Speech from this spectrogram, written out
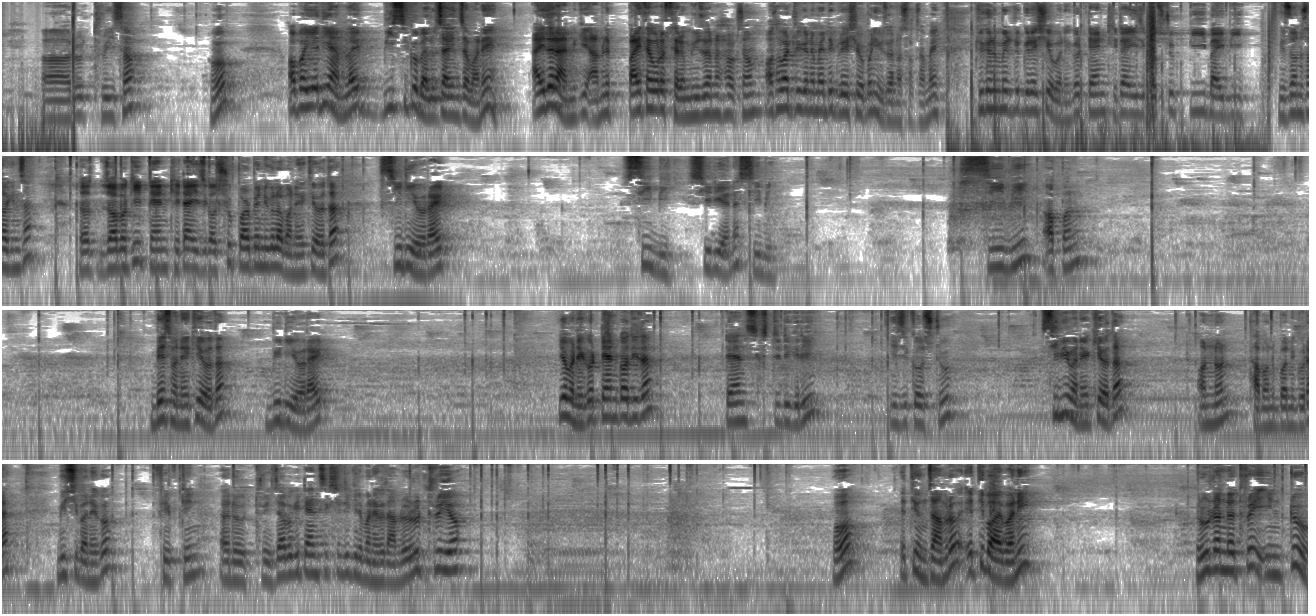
रुट थ्री छ। हो? अब यदि हामीलाई बिसीको भ्यालु चाहिन्छ भने आइदर हामी कि हामीले पाइथागोरस थ्योरम युज गर्न सक्छौँ अथवा ट्रिगोनोमेट्रिक रेसियो पनि युज गर्न सक्छौँ है? ट्रिगोनोमेट्रिक रेसियो भनेको tan theta is equals to P by B use गर्न सकिन्छ। र जब कि tan theta is equals to perpendicular भनेको के हो त? सिडी हो राइट सिबी सिडी होइन सिबी सिबी अपन बेस भनेको के हो त? बिडी हो राइट यो भनेको टेन कति त? Tan sixty degree is equals to CB भनेको के हो त? अननोन थाहा पाउनुपर्ने कुरा। बिसी भनेको फिफ्टिन रुट थ्री जब कि टेन सिक्सटी डिग्री भनेको त हाम्रो रुट थ्री हो? यति हुन्छ हाम्रो। यति भयो भने root under three into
